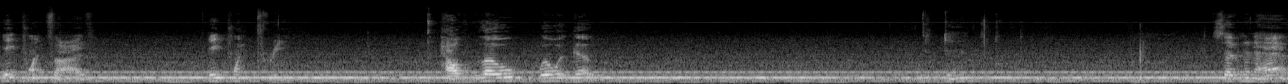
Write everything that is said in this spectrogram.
8.5, 8.3. How low will it go? Seven and a half.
